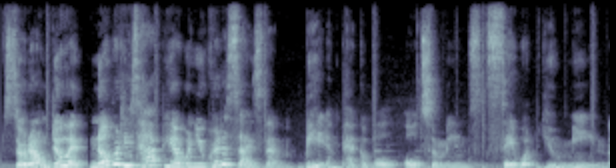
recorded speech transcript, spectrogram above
So don't do it! Nobody's happier when you criticize them. Be impeccable also means say what you mean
